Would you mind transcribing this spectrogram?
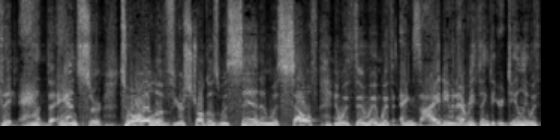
The, an- the answer to all of your struggles with sin and with self and with, and with anxiety and everything that you're dealing with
